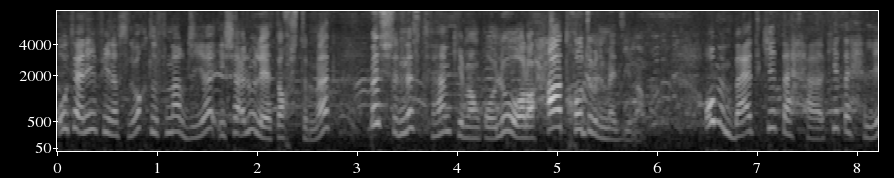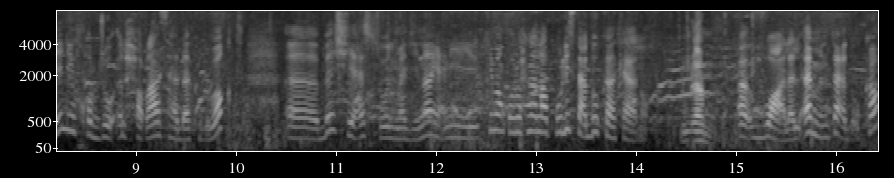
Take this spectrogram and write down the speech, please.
وثاني في نفس الوقت الفنارجيه يشعلوا لي طرش تماك باش الناس تفهم كيما نقولوا روحها تخرج من المدينة. ومن بعد كي طيح كي الليل يخرجوا الحراس هذاك الوقت آه باش يعسوا المدينة. يعني كيما نقولوا حنا la police تاع دوكا كانوا. الأمن. آه voilà الأمن تاع دوكا.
